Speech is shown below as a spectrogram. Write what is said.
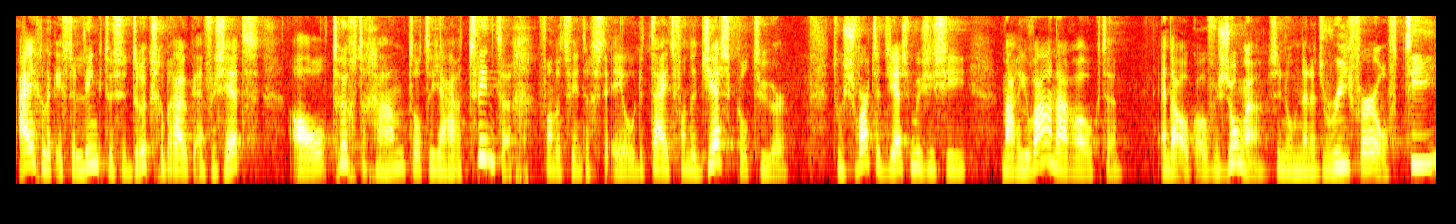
Eigenlijk is de link tussen drugsgebruik en verzet al terug te gaan tot de jaren 20 van de 20e eeuw, de tijd van de jazzcultuur. Toen zwarte jazzmuzici marihuana rookten en daar ook over zongen. Ze noemden het reefer of tea.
